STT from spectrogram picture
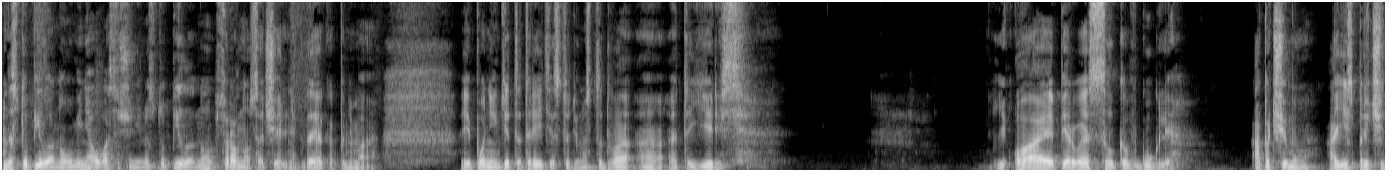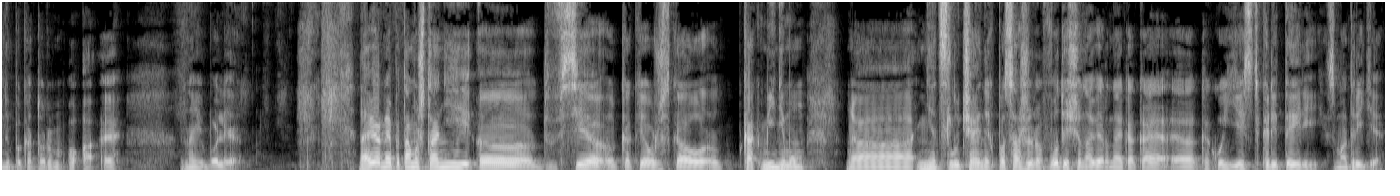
Наступило, но у меня, у вас еще не наступило, но все равно сочельник, да, я как понимаю. Япония где-то третья, 192, э, это ересь. И ОАЭ первая ссылка в Гугле. А почему? А есть причины, по которым ОАЭ наиболее... Наверное, потому что они э, все, как я уже сказал, как минимум, э, нет случайных пассажиров. Вот еще, наверное, какая, э, какой есть критерий. Смотрите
